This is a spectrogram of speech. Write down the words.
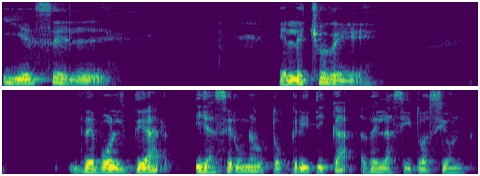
Y es el, el hecho de, de voltear y hacer una autocrítica de la situación.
